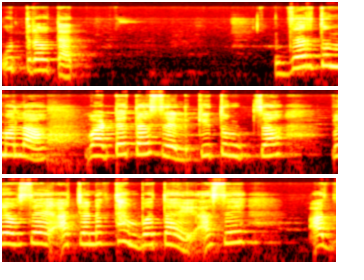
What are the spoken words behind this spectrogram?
उतरवतात. जर तुम्हाला वाटत असेल की तुमचा व्यवसाय अचानक थांबत आहे असे आज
